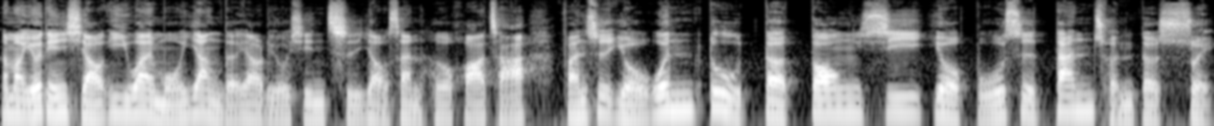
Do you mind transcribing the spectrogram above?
那么有点小意外模样的，要留心吃药膳、喝花茶。凡是有温度的东西，又不是单纯的水。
